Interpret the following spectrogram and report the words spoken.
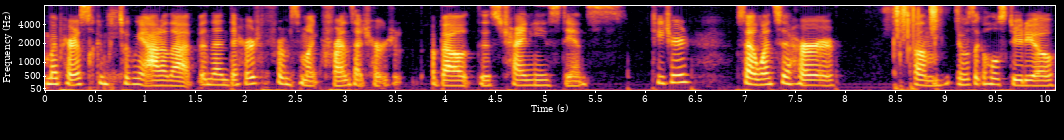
my parents took, took me out of that, and then they heard from some like friends at church about this Chinese dance teacher. So I went to her. Um, it was like a whole studio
